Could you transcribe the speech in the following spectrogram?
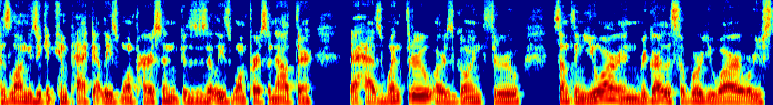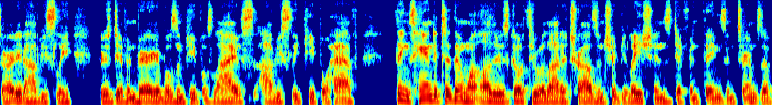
as long as you can impact at least one person, because there's at least one person out there that has went through or is going through something you are, and regardless of where you are, where you started, obviously there's different variables in people's lives. Obviously, people have things handed to them while others go through a lot of trials and tribulations, different things in terms of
